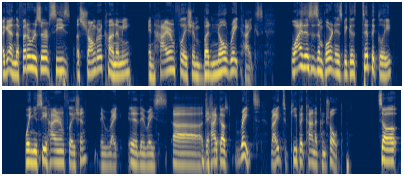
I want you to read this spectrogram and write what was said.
again, the Federal Reserve sees a stronger economy and higher inflation, but no rate hikes. Why this is important is because typically, when you see higher inflation, they rate, uh, they raise, uh, they hike rates. up rates, right, to keep it kind of controlled. So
